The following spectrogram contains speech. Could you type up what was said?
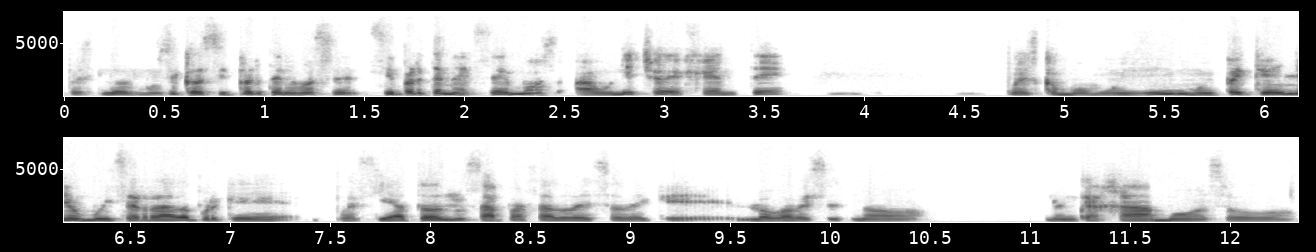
pues los músicos sí pertenecemos, sí pertenecemos a un nicho de gente, pues como muy, muy pequeño, muy cerrado, porque pues sí a todos nos ha pasado eso de que luego a veces no, no encajamos o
